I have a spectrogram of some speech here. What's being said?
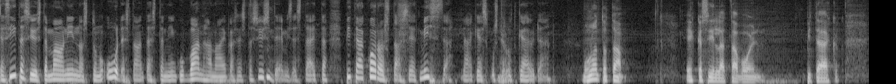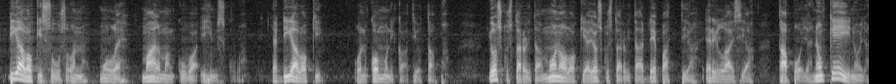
Ja siitä syystä mä oon innostunut uudestaan tästä niin kuin vanhanaikaisesta systeemisestä, että pitää korostaa se, että missä nämä keskustelut käydään. Mulla on tota, ehkä sillä tavoin, pitää ehkä, dialogisuus on mulle maailmankuva, ihmiskuva. Ja dialogi on kommunikaatiotapa. Joskus tarvitaan monologia, joskus tarvitaan debattia, erilaisia tapoja. Ne on keinoja.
